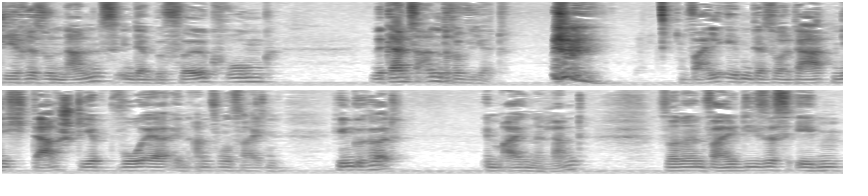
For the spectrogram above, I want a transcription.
die Resonanz in der Bevölkerung eine ganz andere wird. Weil eben der Soldat nicht da stirbt, wo er in Anführungszeichen hingehört, im eigenen Land, sondern weil dieses eben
